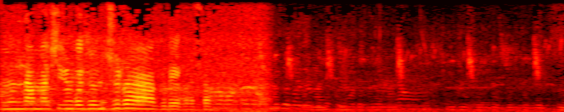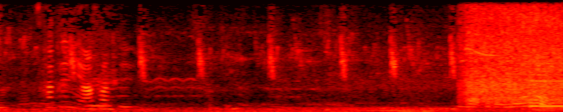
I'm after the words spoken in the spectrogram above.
응, 나 맛있는 거 좀 주라. 그래, 가서. 사진이야, 사진. Oh.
